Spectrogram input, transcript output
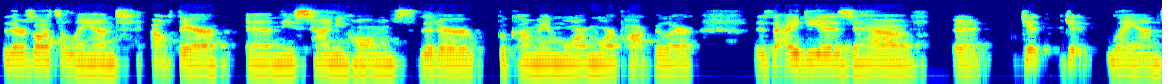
there's lots of land out there and these tiny homes that are becoming more and more popular. Is the idea is to have a get get land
